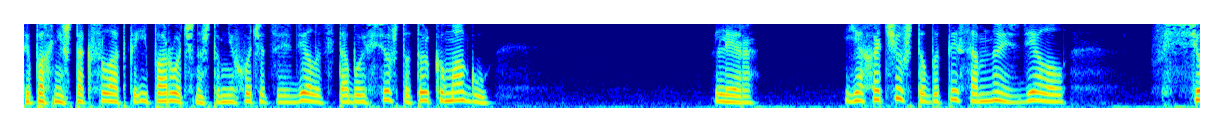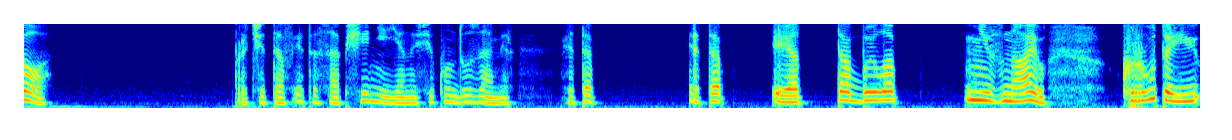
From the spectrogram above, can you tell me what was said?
Ты пахнешь так сладко и порочно, что мне хочется сделать с тобой все, что только могу. Лера, я хочу, чтобы ты со мной сделал все. Прочитав это сообщение, я на секунду замер. Это... это... это было... не знаю... круто и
